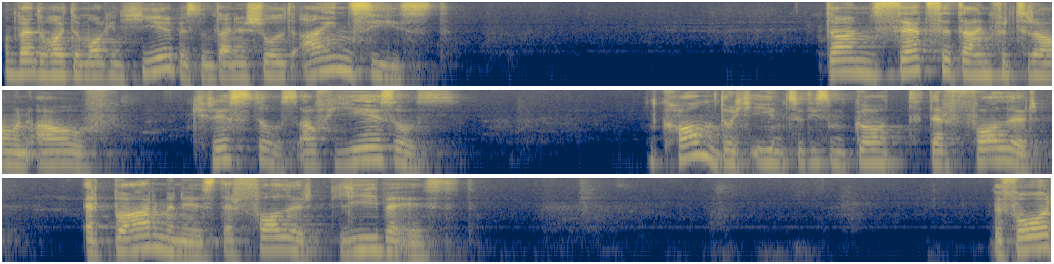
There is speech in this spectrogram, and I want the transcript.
Und wenn du heute Morgen hier bist und deine Schuld einsiehst, dann setze dein Vertrauen auf Christus, auf Jesus. Und komm durch ihn zu diesem Gott, der voller Erbarmen ist, der voller Liebe ist. Bevor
